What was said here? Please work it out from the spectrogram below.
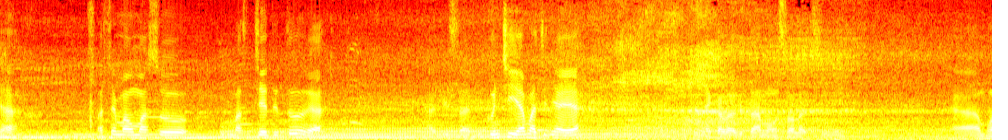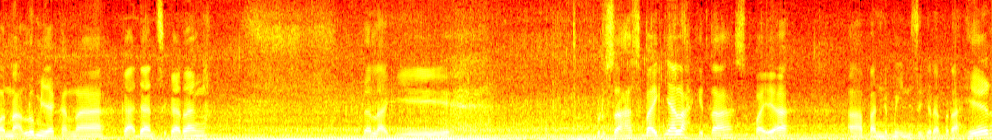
Ya. Pasti mau masuk masjid itu ya nggak bisa. Dikunci ya masjidnya ya? Artinya kalau kita mau sholat sini. Ya mohon maklum ya karena keadaan sekarang kita lagi berusaha sebaiknya lah kita supaya uh, pandemi ini segera berakhir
